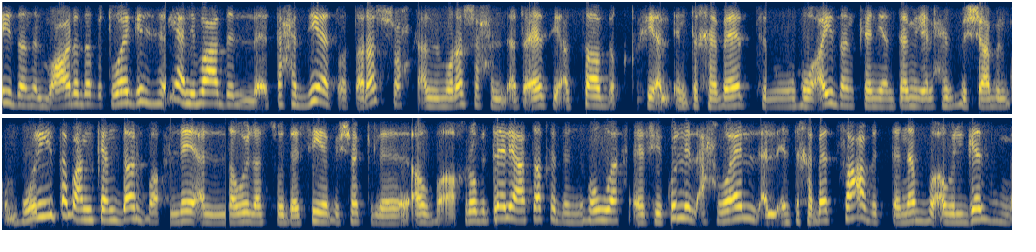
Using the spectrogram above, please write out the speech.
أيضا المعارضة المعارضه بتواجه يعني بعض التحديات والترشح. المرشح الرئاسي السابق في الانتخابات وهو أيضا كان ينتمي إلى حزب الشعب الجمهوري. طبعا كان ضربة للطاولة السداسية بشكل أو بآخر. وبالتالي أعتقد إن هو في كل الأحوال الانتخابات صعب التنبؤ أو الجزم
